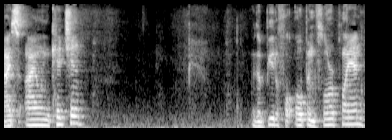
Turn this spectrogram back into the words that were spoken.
Nice island kitchen. With a beautiful open floor plan.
